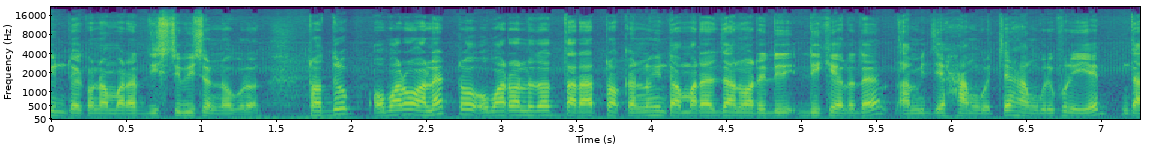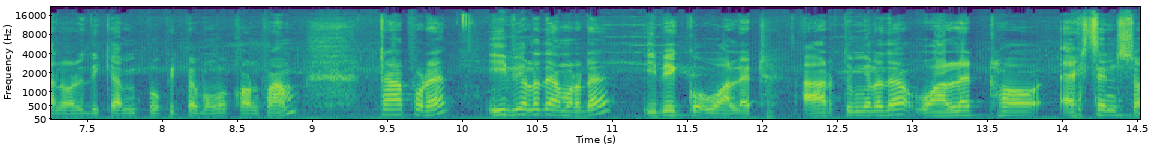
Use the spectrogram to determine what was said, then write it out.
কিন্তু এখন আমার ডিস্ট্রিবিউশন নগরন তদ্রুপ ওভার ওয়ালেট তো ওভার ওয়ালেটত তারা টোকেন কিন্তু আমার জানুয়ারি দিকে হলে আমি যে হাম করছে হাম করে ফুরিয়ে জানুয়ারি দিকে আমি প্রফিট পাবো কনফার্ম তারপরে ইবি হলে আমার ইবি ওয়ালেট আর তুমি হলে ওয়ালেট হ এক্সচেঞ্জ হ,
